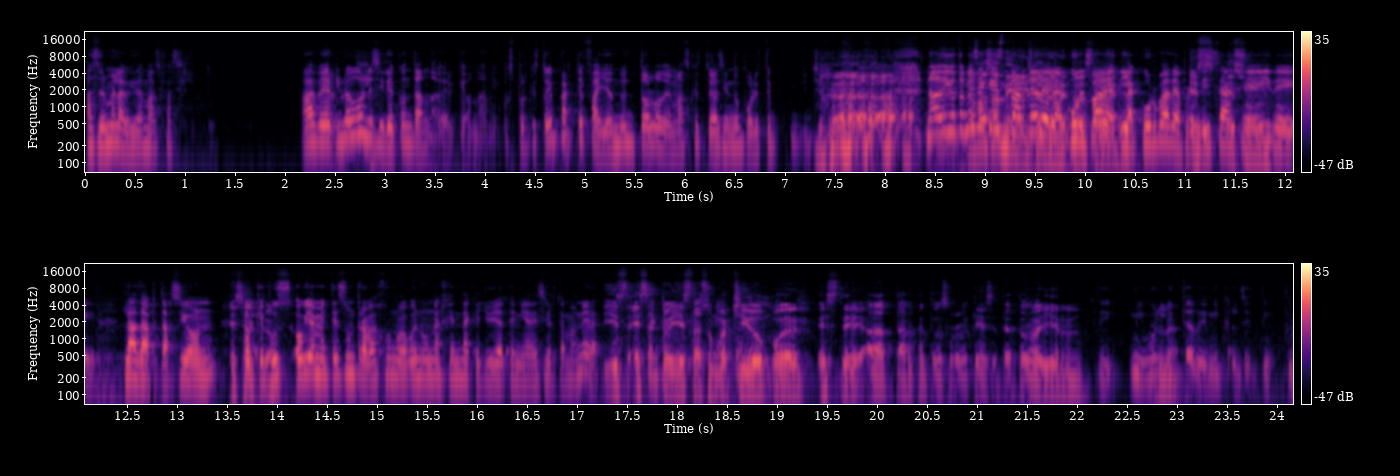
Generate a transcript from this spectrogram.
hacerme la vida más fácil. A ver, luego les iré contando a ver qué onda, amigos, porque estoy parte fallando en todo lo demás que estoy haciendo por este pinche No, digo, también sé que es parte de la culpa de, la curva de aprendizaje es un- y de la adaptación, Exacto. porque pues obviamente es un trabajo nuevo en una agenda que yo ya tenía de cierta manera. Y es- exacto, y está súper chido poder este, adaptarte a todo ese rollo que se te atoró ahí en... Sí, mi la- bolita de mi calcetín.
